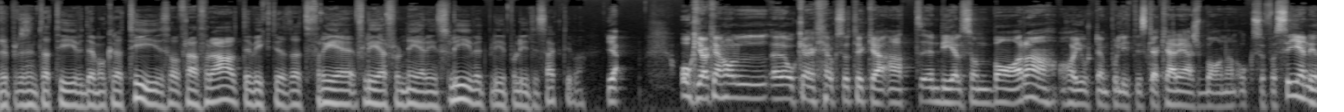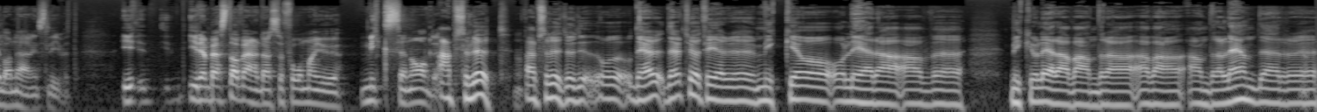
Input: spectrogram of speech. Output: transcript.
representativ demokrati. Så framför allt är det viktigt att fler, fler från näringslivet blir politiskt aktiva. Ja, och jag, kan hålla, och jag kan också tycka att en del som bara har gjort den politiska karriärsbanan också får se en del av näringslivet. I, i den bästa av världar så får man ju mixen av det. Absolut. Absolut. Och där, där tror jag att vi har mycket att, lära av, mycket att lära av andra, av andra länder. Ja.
